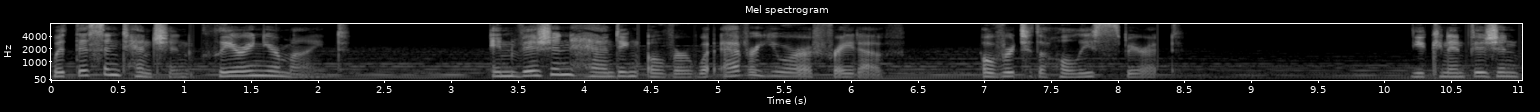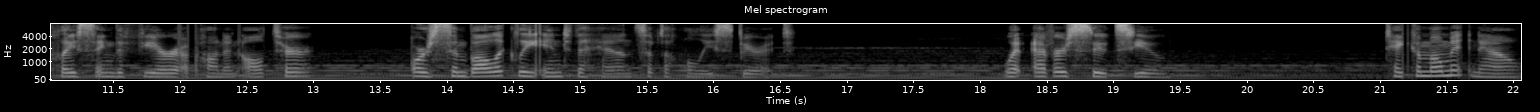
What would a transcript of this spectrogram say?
With this intention clear in your mind, envision handing over whatever you are afraid of over to the Holy Spirit. You can envision placing the fear upon an altar or symbolically into the hands of the Holy Spirit. Whatever suits you. Take a moment now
